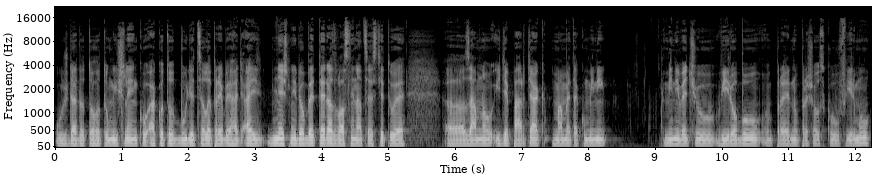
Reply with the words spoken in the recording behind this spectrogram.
už dať do toho tú myšlienku, ako to bude celé prebiehať. Aj v dnešnej dobe, teraz vlastne na ceste tu je, uh, za mnou ide parťak, máme takú mini, mini väčšiu výrobu pre jednu prešovskú firmu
